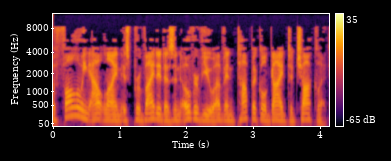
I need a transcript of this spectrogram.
The following outline is provided as an overview of and topical guide to chocolate.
